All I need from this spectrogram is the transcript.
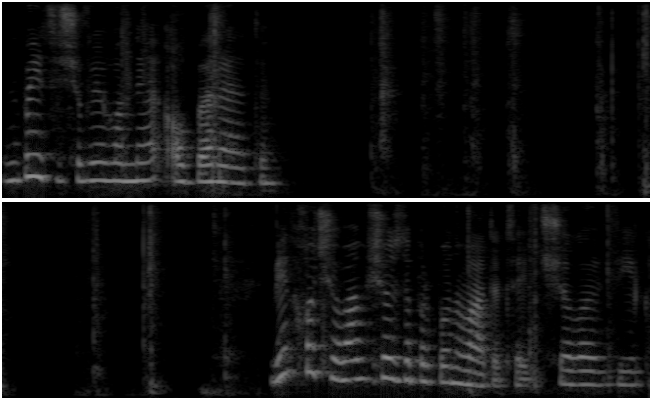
Він боїться, що ви його не оберете. Він хоче вам щось запропонувати, цей чоловік.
